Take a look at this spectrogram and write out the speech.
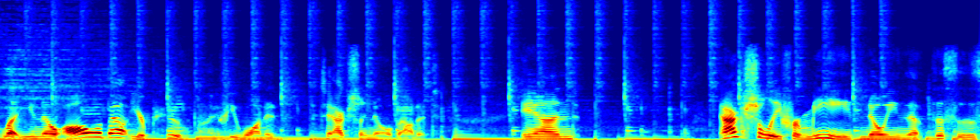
let you know all about your poop if you wanted to actually know about it. And actually, for me, knowing that this is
